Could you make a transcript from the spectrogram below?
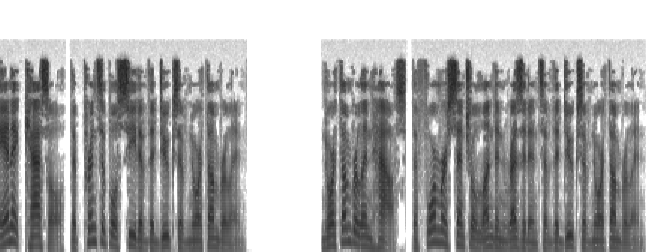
Alnwick Castle, the principal seat of the Dukes of Northumberland. Northumberland House, the former central London residence of the Dukes of Northumberland.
